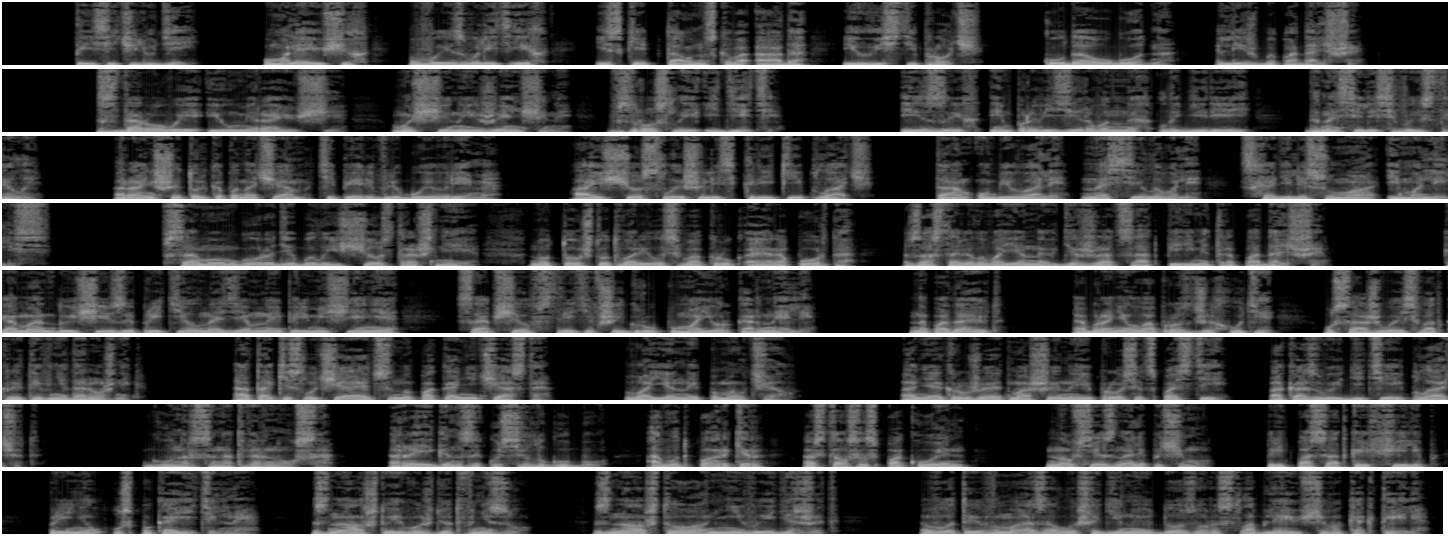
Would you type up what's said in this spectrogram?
тысячи людей, умоляющих вызволить их из кейптаунского ада и увезти прочь, куда угодно, лишь бы подальше. Здоровые и умирающие, мужчины и женщины, взрослые и дети. Из их импровизированных лагерей доносились выстрелы. Раньше только по ночам, теперь в любое время. А еще слышались крики и плач. Там убивали, насиловали, сходили с ума и молились. В самом городе было еще страшнее, но то, что творилось вокруг аэропорта, заставило военных держаться от периметра подальше. Командующий запретил наземное перемещение, сообщил встретивший группу майор Корнели. «Нападают?» — обронил вопрос Джихути, усаживаясь в открытый внедорожник. «Атаки случаются, но пока не часто». Военный помолчал. «Они окружают машины и просят спасти, показывают детей, плачут. Гуннерсон отвернулся. Рейган закусил губу. А вот Паркер остался спокоен, но все знали почему. Перед посадкой Филипп принял успокоительное. Знал, что его ждет внизу. Знал, что не выдержит. Вот и вмазал лошадиную дозу расслабляющего коктейля.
